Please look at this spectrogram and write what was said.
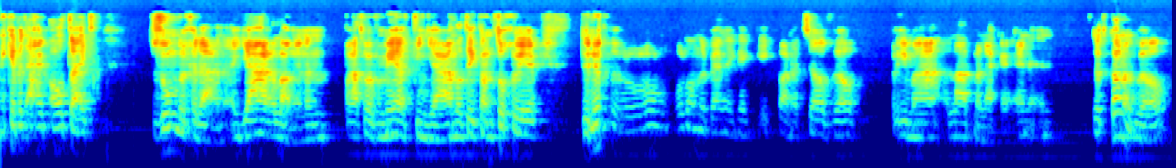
En ik heb het eigenlijk altijd zonder gedaan, jarenlang. En dan praten we over meer dan tien jaar, omdat ik dan toch weer de nuchtere Hollander ben. Ik denk, ik kan het zelf wel prima, laat me lekker. En, en dat kan ook wel.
